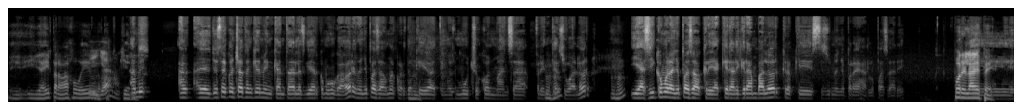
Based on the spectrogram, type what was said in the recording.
Y, y de ahí para abajo, güey, Y lo ya. que tú A mí, a- a- yo estoy con Chato en que me encanta Dallas Guiar como jugador. El año pasado me acuerdo Ujú. que debatimos mucho con Mansa frente a Ujú. su valor. Y así como el año pasado creía que era el gran valor, creo que este es un año para dejarlo pasar. ¿eh? Por el ADP. Eh,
